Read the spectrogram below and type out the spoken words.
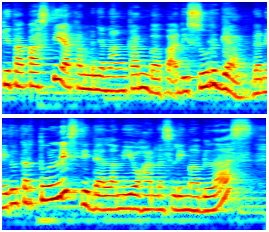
kita pasti akan menyenangkan Bapak di surga. Dan itu tertulis di dalam Yohanes 15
